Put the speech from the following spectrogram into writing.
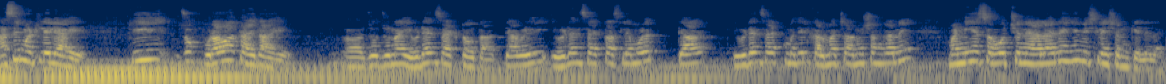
असे म्हटलेले आहे की जो पुरावा कायदा आहे जो जुना इव्हिडन्स ऍक्ट होता त्यावेळी इव्हिडन्स ऍक्ट असल्यामुळे त्या इव्हिडन्स ऍक्टमधील कलमाच्या अनुषंगाने माननीय सर्वोच्च न्यायालयाने हे विश्लेषण केलेलं आहे.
